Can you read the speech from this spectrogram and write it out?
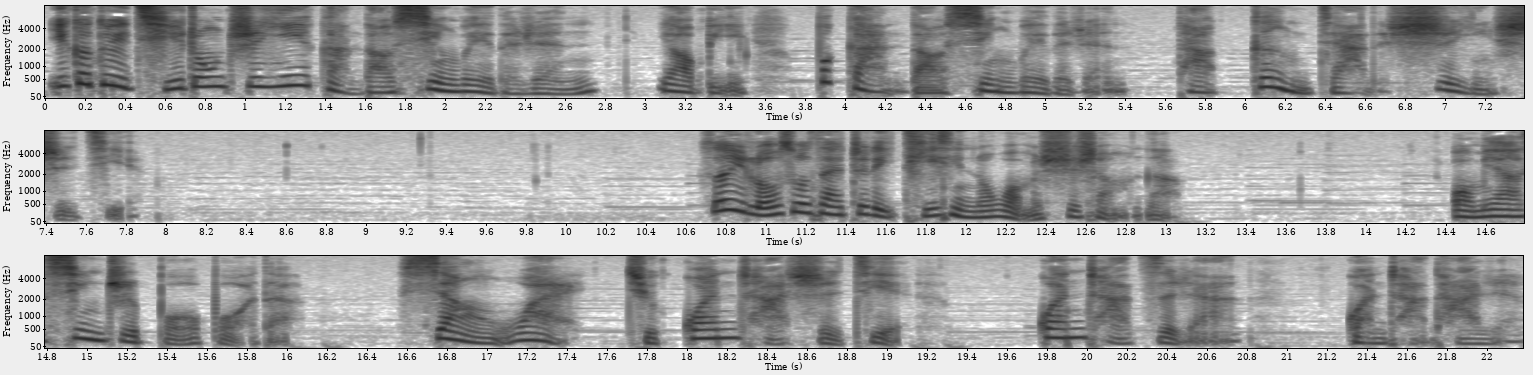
一个对其中之一感到兴味的人，要比不感到兴味的人，他更加的适应世界。所以罗素在这里提醒着我们是什么呢？我们要兴致勃勃的向外去观察世界，观察自然，观察他人。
